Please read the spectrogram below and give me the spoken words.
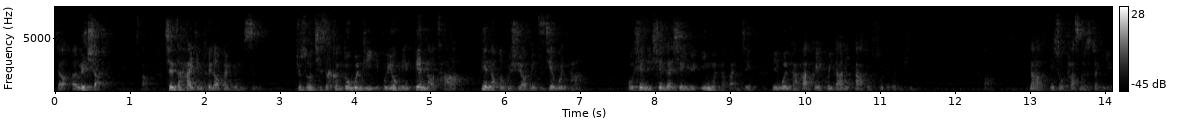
叫 Alicia 啊，现在它已经推到办公室，就说其实很多问题你不用连电脑查，电脑都不需要，你直接问他。而且你现在限于英文的环境，你问他，他可以回答你大多数的问题。啊，那你说他是不是专业？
